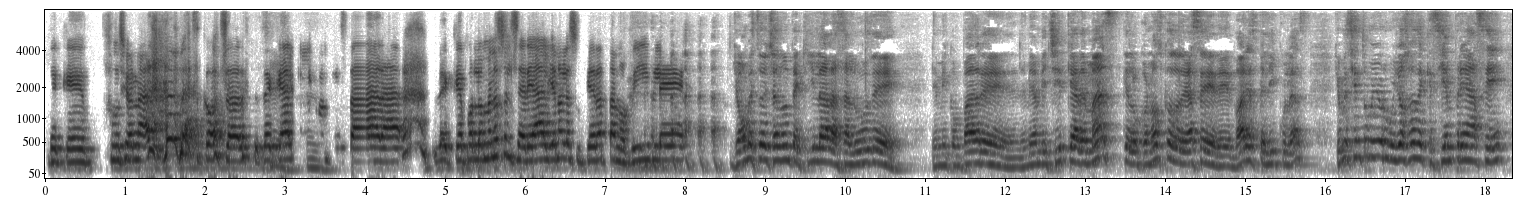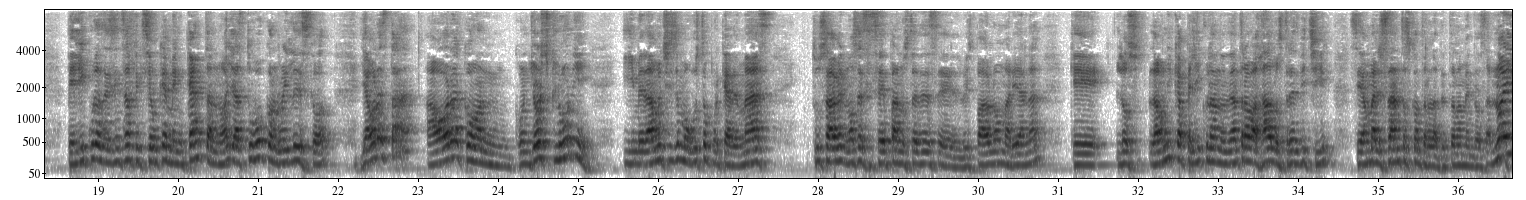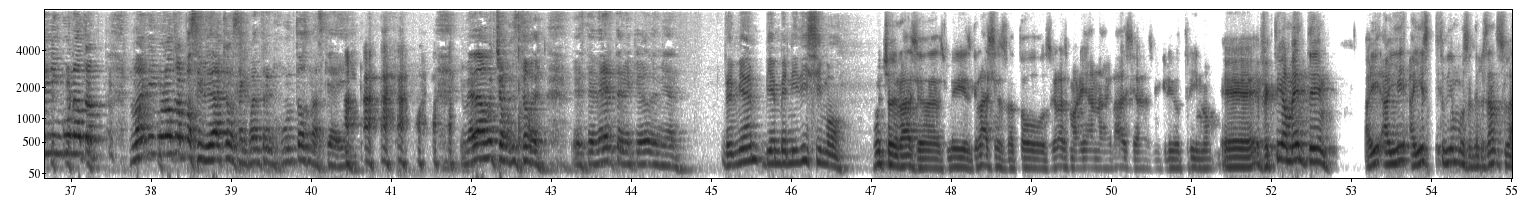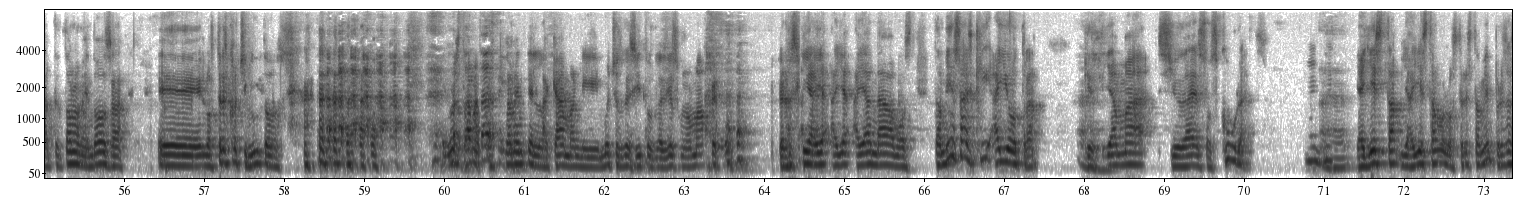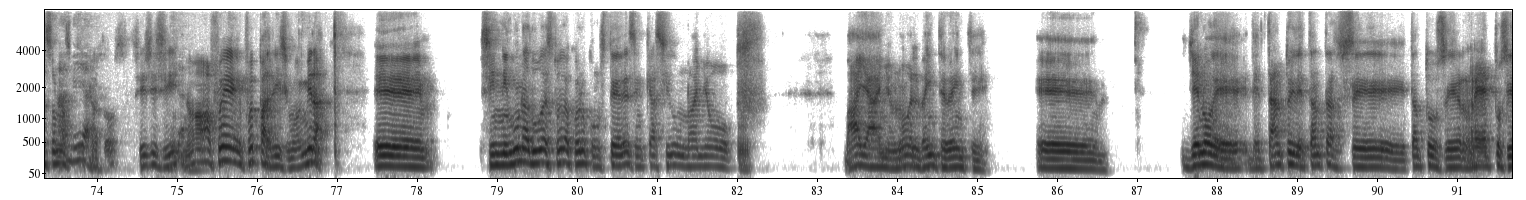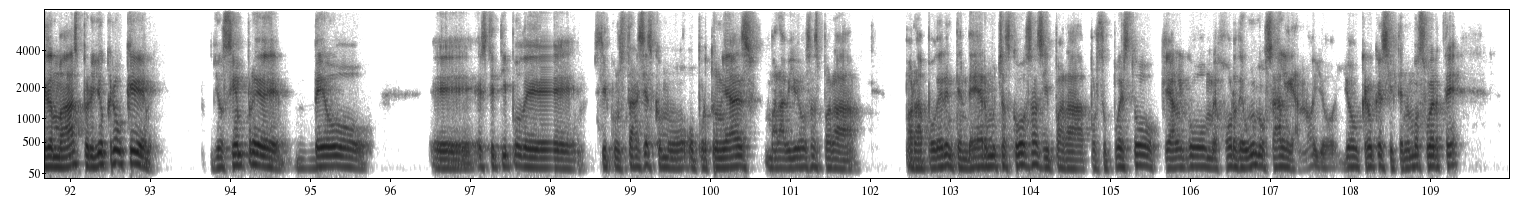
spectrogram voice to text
de que funcionaran las cosas, de que alguien le contestara, de que por lo menos el cereal ya no le supiera tan horrible. Yo me estoy echando un tequila a la salud de, de mi compadre Demian Bichir, que además que lo conozco desde hace de varias películas, yo me siento muy orgulloso de que siempre hace películas de ciencia ficción que me encantan, ¿no? Ya estuvo con Ridley Scott y ahora está, ahora con, con George Clooney. Y me da muchísimo gusto porque además, tú sabes, no sé si sepan ustedes, eh, Luis Pablo, Mariana, que los, la única película en donde han trabajado los tres Bichir se llama El Santos contra la Tetona Mendoza. No hay ninguna otra, no hay ninguna otra posibilidad que los encuentren juntos más que ahí. y me da mucho gusto ver- este, verte, mi querido Demian. Demian, bienvenidísimo. Muchas gracias, Luis. Gracias a todos. Gracias, Mariana. Gracias, mi querido Trino. Eh, efectivamente, ahí, ahí, ahí estuvimos en el Santos La Tetona Mendoza. Eh, los tres cochinitos. no estaban prácticamente en la cama, ni muchos besitos les dio su mamá, pero, pero sí, allá, allá, allá andábamos. También sabes que hay otra que se llama Ciudades Oscuras. Y allí, está, y ahí estamos los tres también, pero esas son Ah, las primeras dos. Sí, sí, sí. Mira. No, fue, fue padrísimo. Mira, eh, sin ninguna duda estoy de acuerdo con ustedes en que ha sido un año, vaya año, ¿no? El 2020. eh, lleno de, de tanto y de tantas, eh, tantos retos y demás, pero yo creo que yo siempre veo eh, este tipo de circunstancias como oportunidades maravillosas para, para poder entender muchas cosas y para, por supuesto, que algo mejor de uno salga, ¿no? Yo, yo creo que si tenemos suerte,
